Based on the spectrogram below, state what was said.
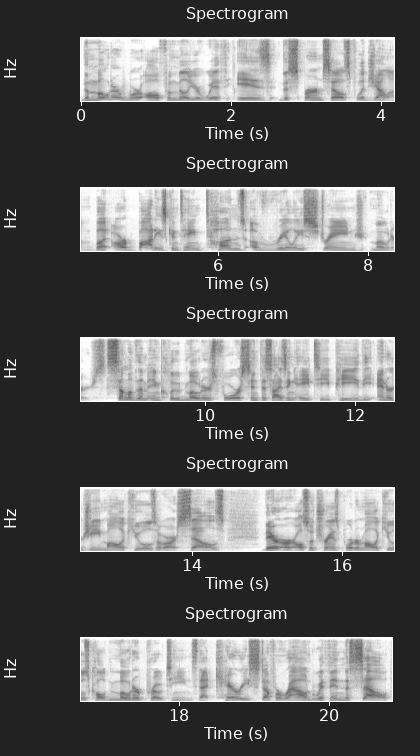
The motor we're all familiar with is the sperm cell's flagellum, but our bodies contain tons of really strange motors. Some of them include motors for synthesizing ATP, the energy molecules of our cells. There are also transporter molecules called motor proteins that carry stuff around within the cell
